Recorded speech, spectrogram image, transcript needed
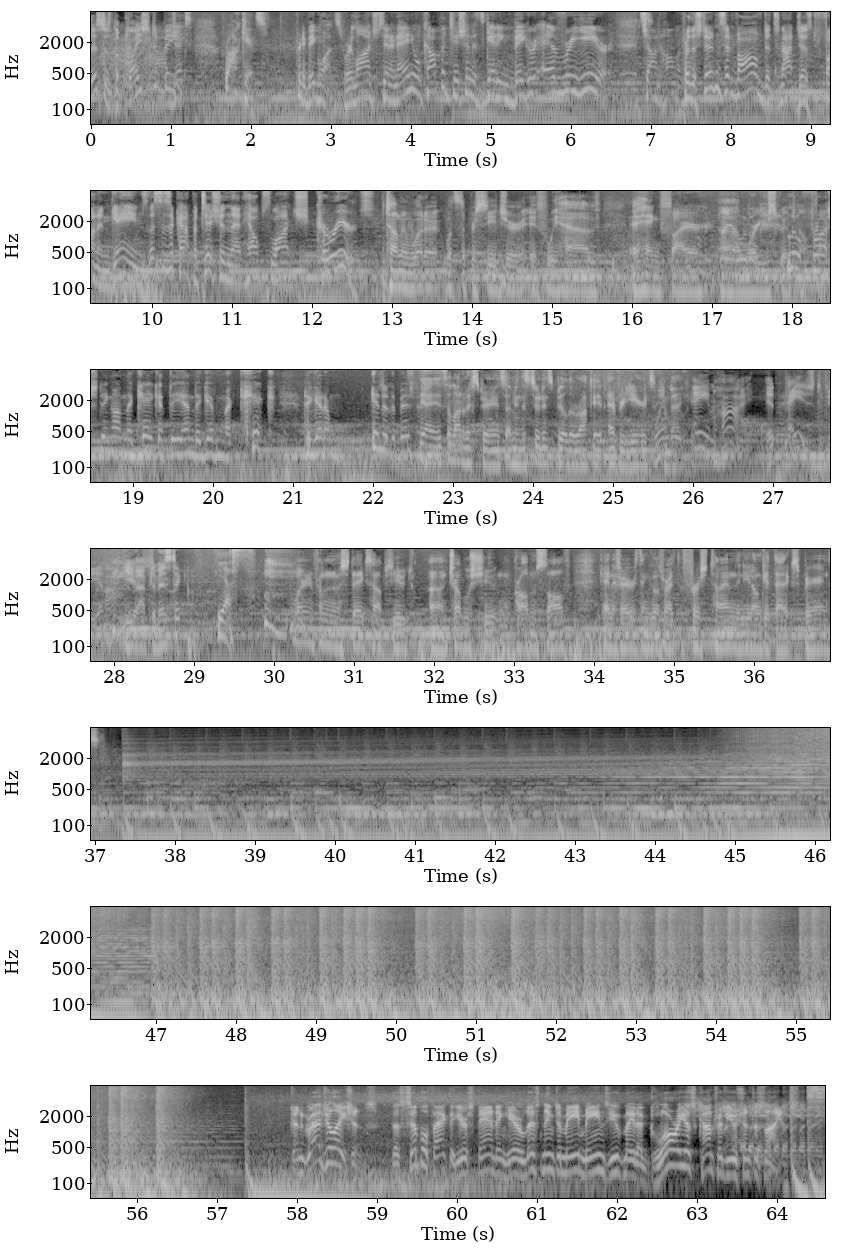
are your thing, this is the place to be. Rockets. Pretty big ones. Were launched in an annual competition that's getting bigger every year. John Holland. For the students involved, it's not just fun and games. This is a competition that helps launch careers. Tell me what are, what's the procedure if we have a hang fire uh, where you're spitting little on fire? frosting on the cake at the end to give them a kick to get them into the business. Yeah, it's a lot of experience. I mean, the students build a rocket every year to When come you back. aim high, it pays to be an optimist. You optimistic? Yes. Learning from the mistakes helps you uh, troubleshoot and problem solve. And if everything goes right the first time, then you don't get that experience. Congratulations! The simple fact that you're standing here listening to me means you've made a glorious contribution to science.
